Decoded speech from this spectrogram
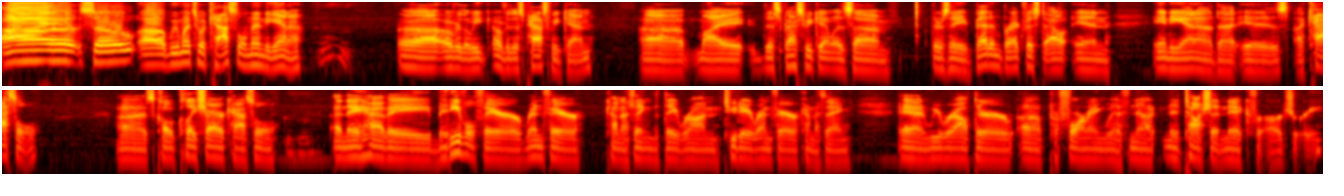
Uh, so uh, we went to a castle in Indiana Mm. uh, over the week over this past weekend. Uh, my this past weekend was um, there's a bed and breakfast out in Indiana that is a castle. Uh, it's called Clayshire Castle, Mhm. and they have a medieval fair, Ren Fair kind of thing that they run, two day Ren Fair kind of thing. And we were out there uh, performing with Na- Natasha and Nick for archery.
